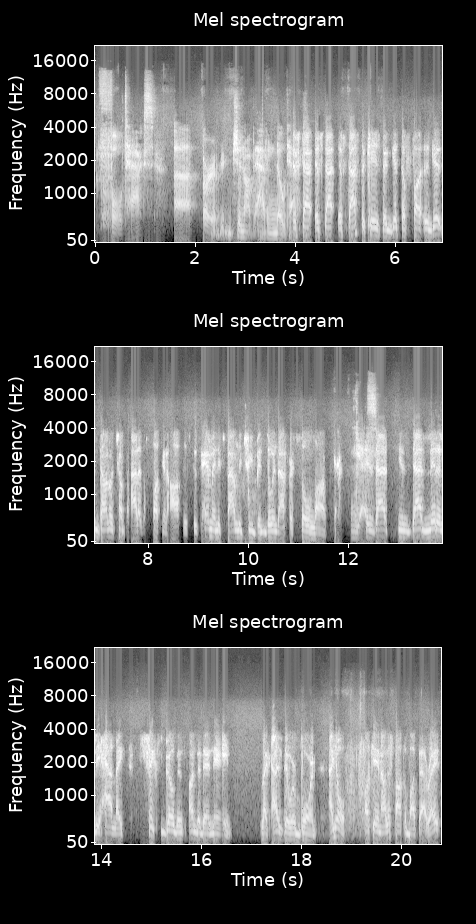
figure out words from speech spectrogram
full tax uh, or should not be having no tax. If that if that if that's the case, then get the fu- get Donald Trump out of the fucking office because him and his family tree been doing that for so long. Yes, his dad his dad literally had like six buildings under their name, like as they were born. I know. Okay, now let's talk about that, right?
